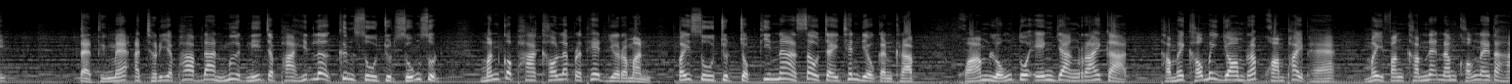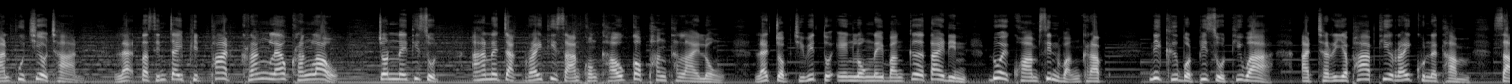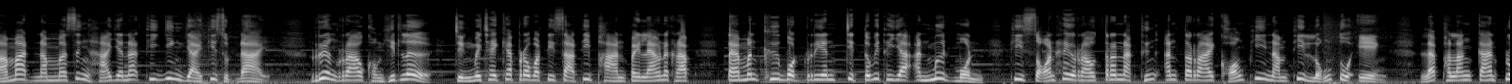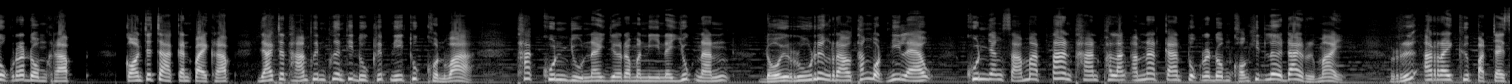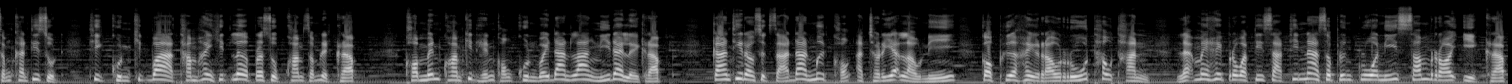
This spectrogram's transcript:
แต่ถึงแม้อัจฉริยภาพด้านมืดนี้จะพาฮิตเลอร์ขึ้นสู่จุดสูงสุด มันก็พาเขาและประเทศเยอรมัน ไปสู่จุดจบที่น่าเศร้าใจเช่นเดียวกันครับ ความหลงตัวเองอย่างร้ายกาจทำให้เขาไม่ยอมรับความพ่ายแพ้ ไม่ฟังคำแนะนำของนายทหารผู้เชี่ยวชาญ และตัดสินใจผิดพลาดครั้งแล้วครั้งเล่า จนในที่สุดอาณาจักรไร้ที่สามของเขาก็พังทลายลง และจบชีวิตตัวเองลงในบังเกอร์ใต้ดินด้วยความสิ้นหวังครับ นี่คือบทพิสูจน์ที่ว่า อัจฉริยภาพที่ไร้คุณธรรม สามารถนำมาซึ่งหายนะที่ยิ่งใหญ่ที่สุดได้ เรื่องราวของฮิตเลอร์จึงไม่ใช่แค่ประวัติศาสตร์ที่ผ่านไปแล้วนะครับ แต่มันคือบทเรียนจิตวิทยาอันมืดมน ที่สอนให้เราตระหนักถึงอันตรายของพี่นำที่หลงตัวเอง และพลังการปลุกระดมครับ ก่อนจะจากกันไปครับ อยากจะถามเพื่อนๆที่ดูคลิปนี้ทุกคนว่า ถ้าคุณอยู่ในเยอรมนีในยุคนั้น โดยรู้เรื่องราวทั้งหมดนี้แล้ว คุณยังสามารถต้านทานพลังอำนาจการปลุกระดมของฮิตเลอร์ได้หรือไม่ หรืออะไรคือปัจจัยสำคัญที่สุด ที่คุณคิดว่าทำให้ฮิตเลอร์ประสบความสำเร็จครับ คอมเมนต์ความคิดเห็นของคุณไว้ด้านล่างนี้ได้เลยครับการที่เราศึกษาด้านมืดของอัจฉริยะเหล่านี้ ก็เพื่อให้เรารู้เท่าทัน และไม่ให้ประวัติศาสตร์ที่น่าสะพรึงกลัวนี้ซ้ำรอยอีกครับ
